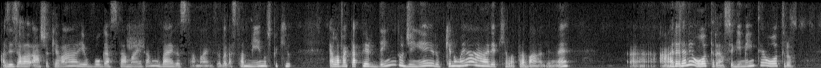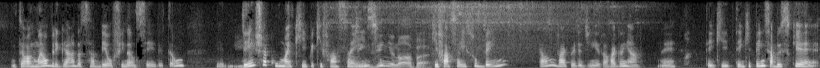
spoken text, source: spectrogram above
às vezes ela acha que ela, ah, eu vou gastar mais, ela não vai gastar mais, ela vai gastar menos porque ela vai estar tá perdendo dinheiro porque não é a área que ela trabalha, né? A, área dela é outra, o segmento é outro. Então ela não é obrigada a saber o financeiro. Então eh, deixa com uma equipe que faça isso, nova. que faça isso bem, ela não vai perder dinheiro, ela vai ganhar, né? Tem que, tem que pensar. Por isso que é,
